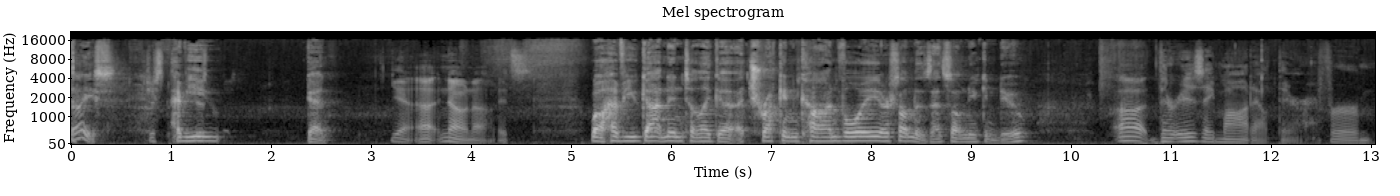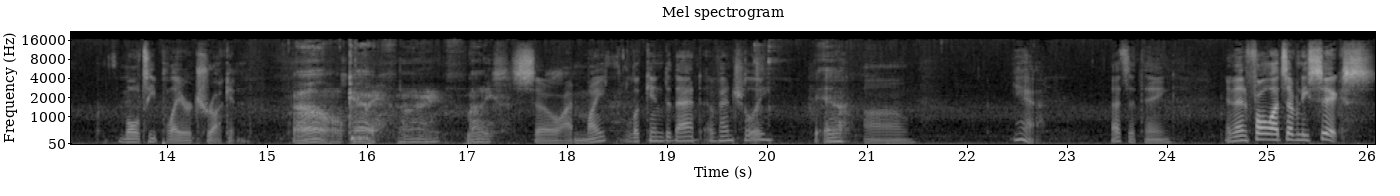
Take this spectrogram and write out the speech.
Nice. Just Have just- you? Good. Yeah. Uh, no, no. It's Well, have you gotten into like a, a trucking convoy or something? Is that something you can do? uh there is a mod out there for multiplayer trucking. Oh, okay. All right. Nice. So I might look into that eventually. Yeah. Um, yeah, that's a thing. And then Fallout 76.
